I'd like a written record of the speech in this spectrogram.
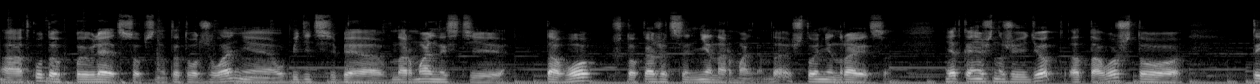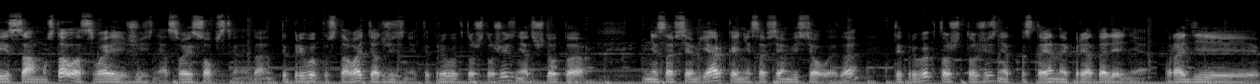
А откуда появляется, собственно, это вот желание убедить себя в нормальности того, что кажется ненормальным, да, что не нравится? Это, конечно же, идет от того, что ты сам устал от своей жизни, от своей собственной, да? Ты привык уставать от жизни, ты привык то, что жизнь это что-то не совсем яркое, не совсем веселое, да? Ты привык то, что жизнь это постоянное преодоление ради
